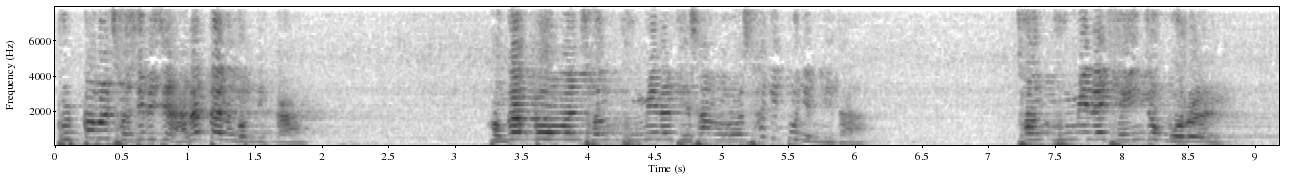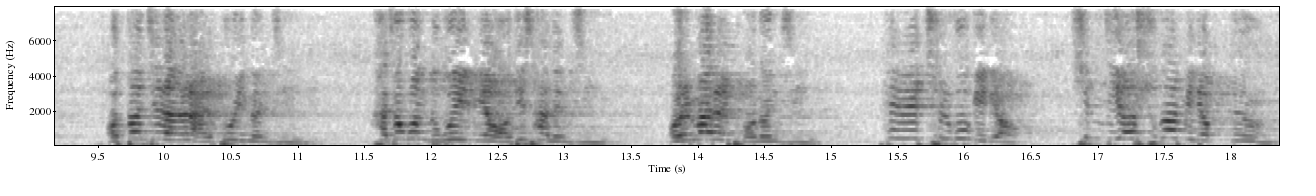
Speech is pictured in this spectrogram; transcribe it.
불법을 저지르지 않았다는 겁니까? 건강보험은 전 국민을 대상으로 사기꾼입니다. 전 국민의 개인정보를 어떤 질환을 앓고 있는지, 가족은 누구이며 어디 사는지, 얼마를 버는지, 해외 출국 이력, 심지어 수감 이력 등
